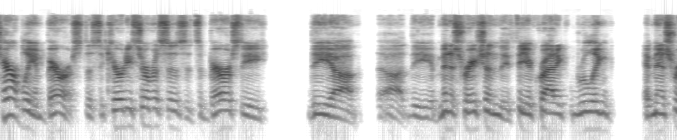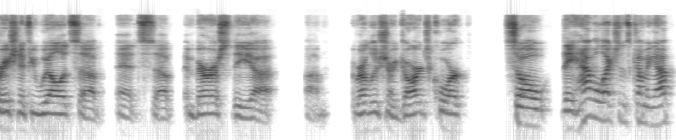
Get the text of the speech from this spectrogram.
terribly embarrassed the security services. It's embarrassed the the uh, uh, the administration, the theocratic ruling administration, if you will. It's uh, it's uh, embarrassed the uh, um, Revolutionary Guards Corps. So they have elections coming up,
